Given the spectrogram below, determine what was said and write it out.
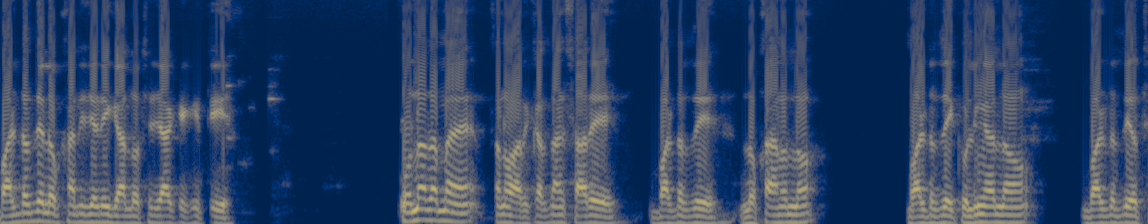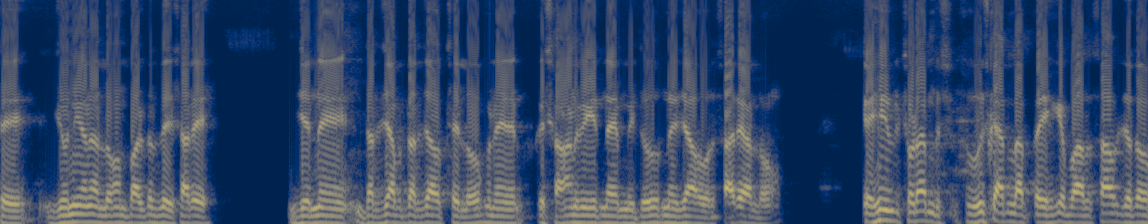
ਬਾਰਡਰ ਦੇ ਲੋਕਾਂ ਦੀ ਜਿਹੜੀ ਗੱਲ ਉੱਥੇ ਜਾ ਕੇ ਕੀਤੀ ਉਹਨਾਂ ਦਾ ਮੈਂ ਧੰਨਵਾਦ ਕਰਦਾ ਸਾਰੇ ਬਾਰਡਰ ਦੇ ਲੋਕਾਂ ਵੱਲੋਂ ਬਾਰਡਰ ਦੇ ਕੁਲੀਆਂ ਵੱਲੋਂ ਬਾਰਡਰ ਦੇ ਉੱਥੇ ਯੂਨੀਅਨਾਂ ਵੱਲੋਂ ਬਾਰਡਰ ਦੇ ਸਾਰੇ ਜਿੰਨੇ ਦਰਜਾ ਬਦਰਜਾ ਉੱਥੇ ਲੋਕ ਨੇ, ਕਿਸਾਨ ਵੀਰ ਨੇ, ਮਜ਼ਦੂਰ ਨੇ ਜਾਂ ਹੋਰ ਸਾਰਿਆਂ ਵੱਲੋਂ ਇਹੀ ਥੋੜਾ ਮਹਿਸੂਸ ਕਰਨ ਲੱਗ ਪਏ ਸੀ ਕਿ ਬਾਦਲ ਸਾਹਿਬ ਜਦੋਂ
